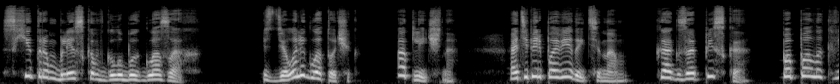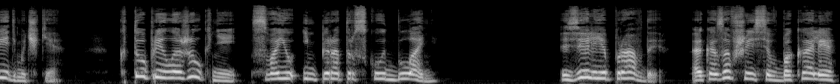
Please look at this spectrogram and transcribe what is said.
с хитрым блеском в голубых глазах. «Сделали глоточек? Отлично. А теперь поведайте нам, как записка попала к ведьмочке. Кто приложил к ней свою императорскую длань?» Зелье правды, оказавшееся в бокале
